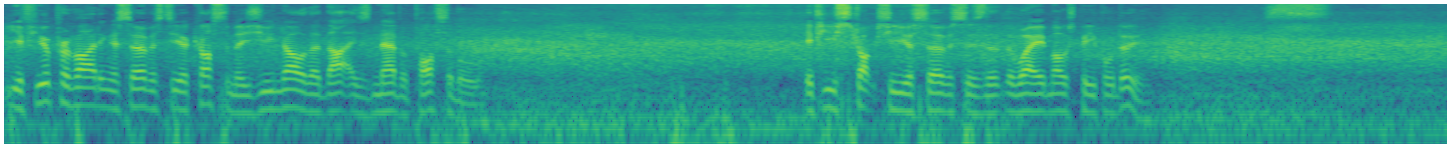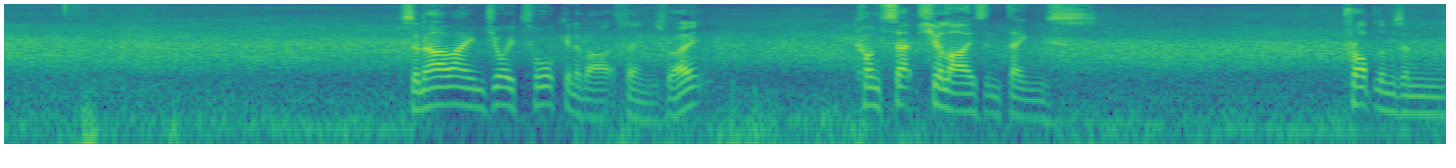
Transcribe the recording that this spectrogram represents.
if you're providing a service to your customers, you know that that is never possible. If you structure your services the way most people do. So now I enjoy talking about things, right? conceptualizing things problems and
